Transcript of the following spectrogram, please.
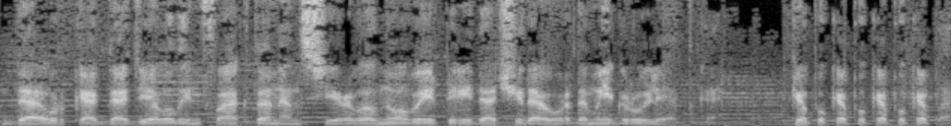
Даур, когда делал инфакт, анонсировал новые передачи Даурдом и Грулетка. Капу-капу-капу-капа.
